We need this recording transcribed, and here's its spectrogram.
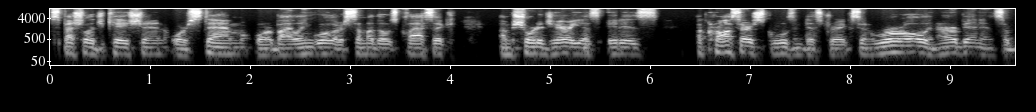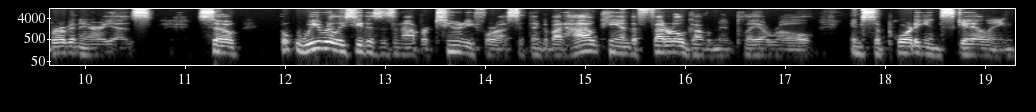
special education or STEM or bilingual or some of those classic um, shortage areas. It is across our schools and districts in rural and urban and suburban areas. So we really see this as an opportunity for us to think about how can the federal government play a role in supporting and scaling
